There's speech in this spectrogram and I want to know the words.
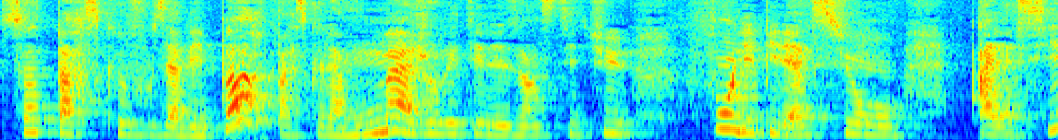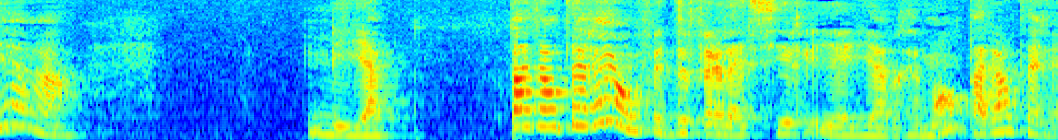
soit parce que vous avez peur, parce que la majorité des instituts font l'épilation à la cire. Mais il n'y a pas d'intérêt en fait de faire la cire. Il n'y a, vraiment pas d'intérêt.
